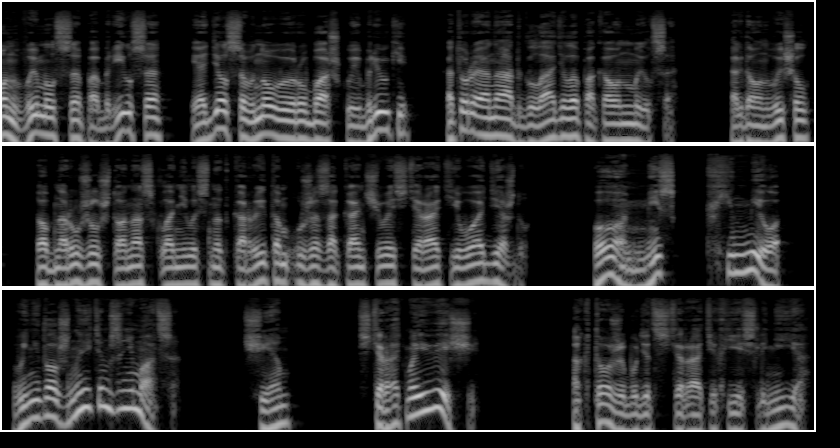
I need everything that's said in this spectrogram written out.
Он вымылся, побрился и оделся в новую рубашку и брюки, которые она отгладила, пока он мылся. Когда он вышел, то обнаружил, что она склонилась над корытом, уже заканчивая стирать его одежду. «О, мисс Кхинмио, вы не должны этим заниматься». «Чем?» «Стирать мои вещи». «А кто же будет стирать их, если не я?»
